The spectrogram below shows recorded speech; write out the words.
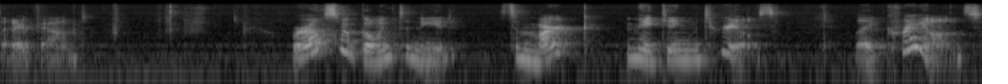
that I found. We're also going to need some mark making materials like crayons,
